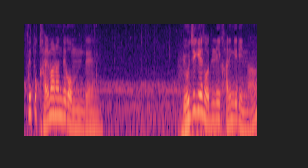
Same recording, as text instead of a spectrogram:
근데 또 갈만한 데가 없는데. 묘지기에서 어딜 가는 길이 있나?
